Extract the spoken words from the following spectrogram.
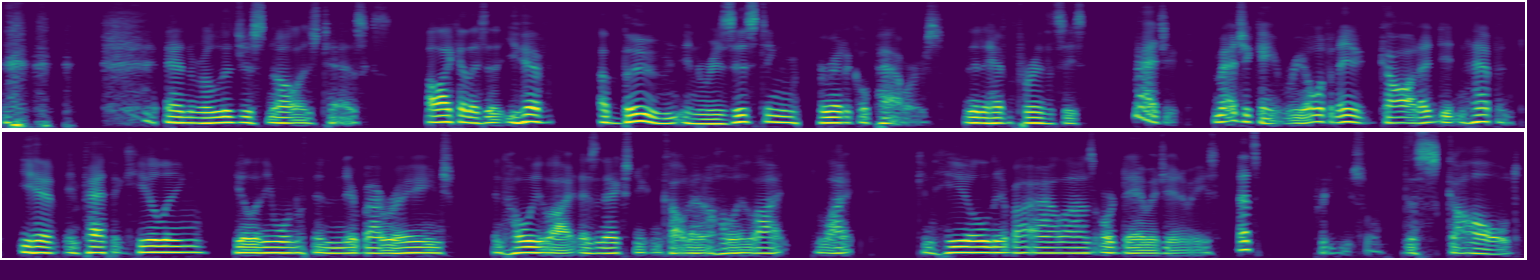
and religious knowledge tasks. I like how they said you have a boon in resisting heretical powers. And then they have in parentheses magic. Magic ain't real. If it ain't a god, it didn't happen. You have empathic healing, heal anyone within a nearby range, and holy light as an action. You can call down a holy light. Light can heal nearby allies or damage enemies. That's pretty useful. The skald.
